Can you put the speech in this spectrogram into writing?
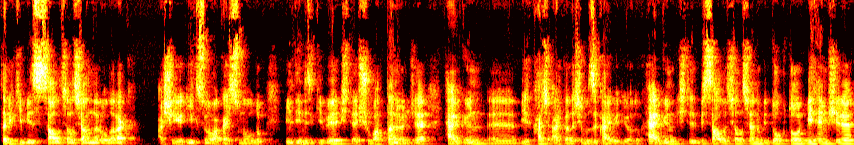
Tabii ki biz sağlık çalışanları olarak aşıyı ilk Sinovac aşısını olduk. Bildiğiniz gibi işte Şubat'tan önce her gün e, birkaç arkadaşımızı kaybediyorduk. Her gün işte bir sağlık çalışanı, bir doktor, bir hemşire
